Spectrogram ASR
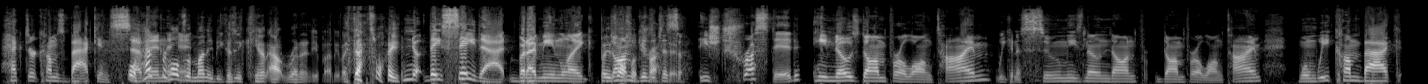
Hector comes back in Mm-hmm. Well. Hector holds the money because he can't outrun anybody. Like that's why. No, they say that, but I mean, like, But Dom also gives it to. trusted. some- He's trusted. He knows Dom for a long time. We can assume he's known Dom for, Dom for a long time. When we come back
